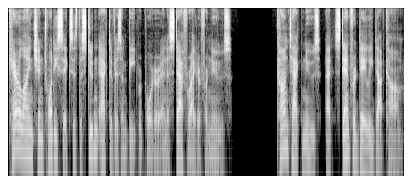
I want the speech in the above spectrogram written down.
Caroline Chin 26 is the student activism beat reporter and a staff writer for news. Contact news at stanforddaily.com.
